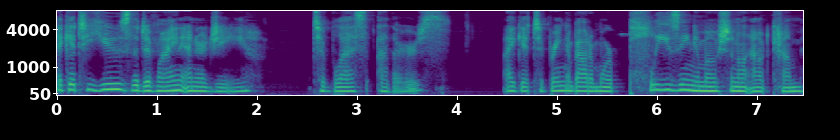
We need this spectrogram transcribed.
I get to use the divine energy to bless others. I get to bring about a more pleasing emotional outcome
